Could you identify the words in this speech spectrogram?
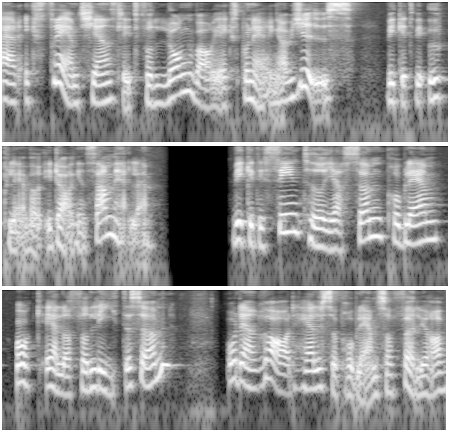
är extremt känsligt för långvarig exponering av ljus, vilket vi upplever i dagens samhälle. Vilket i sin tur ger sömnproblem och eller för lite sömn och den rad hälsoproblem som följer av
